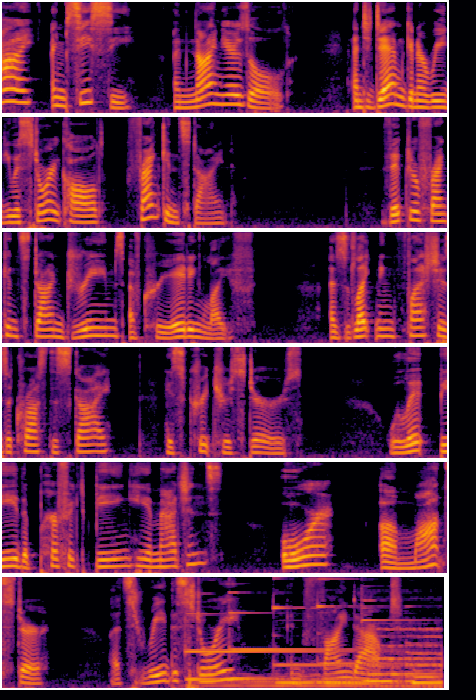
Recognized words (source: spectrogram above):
Hi, I'm Cece. I'm nine years old, and today I'm going to read you a story called Frankenstein. Victor Frankenstein dreams of creating life. As lightning flashes across the sky, his creature stirs. Will it be the perfect being he imagines? Or a monster? Let's read the story and find out.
